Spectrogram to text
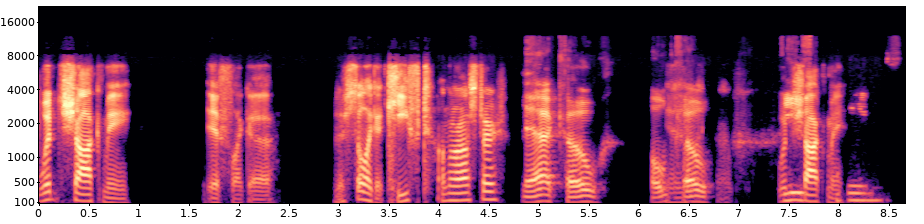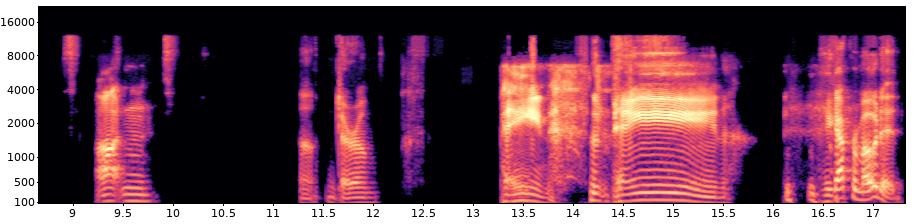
would shock me if like a there's still like a Kieft on the roster. Yeah, Ko. Old Yeah, Ko. Would Kieft. shock me. Otton. Uh, Durham. Pain. Pain. he got promoted.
